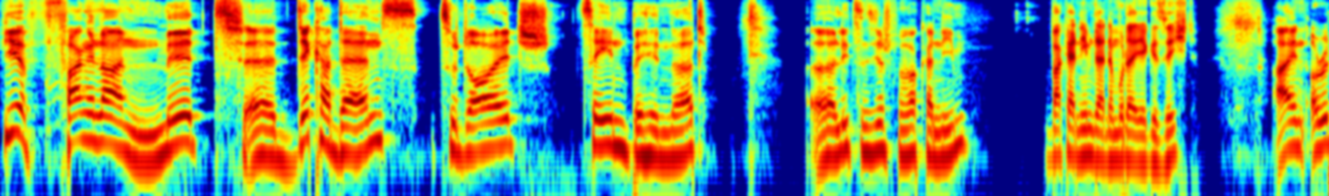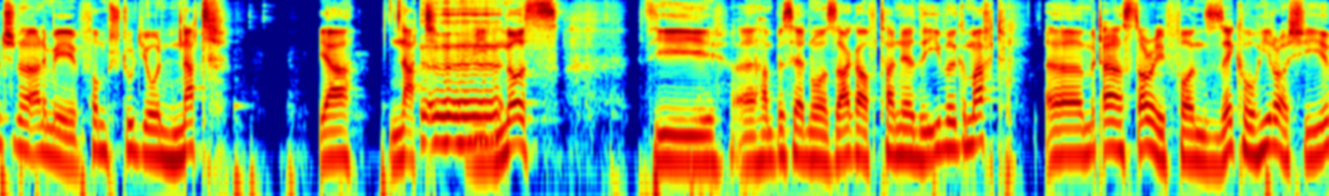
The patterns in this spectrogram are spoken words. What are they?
Wir fangen an mit äh, Decadence, zu Deutsch 10 behindert, äh, lizenziert von Wakanim. Wacker, nimm deine Mutter ihr Gesicht. Ein Original Anime vom Studio Nut. Ja, Nut, Äh. wie Nuss. Sie äh, haben bisher nur Saga of Tanya the Evil gemacht, äh, mit einer Story von Seko Hiroshi,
